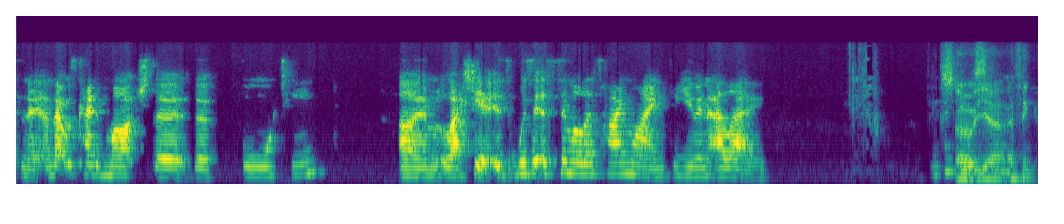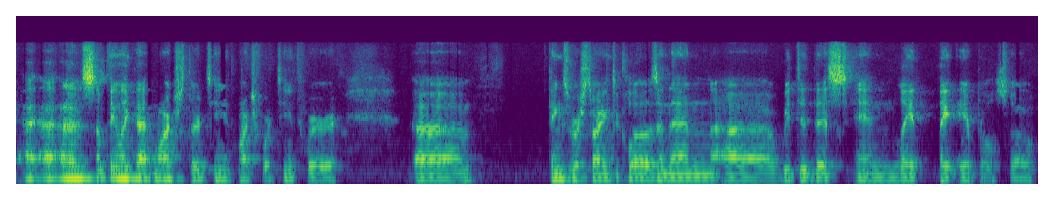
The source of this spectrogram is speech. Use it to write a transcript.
isn't it? And that was kind of March the, the 14th um, last year. Is was it a similar timeline for you in LA? I think so. Yeah, I think I, I, I something like that. March 13th, March 14th, where uh, things were starting to close, and then uh, we did this in late late April. So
